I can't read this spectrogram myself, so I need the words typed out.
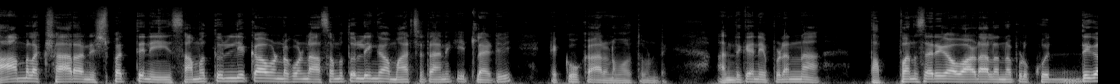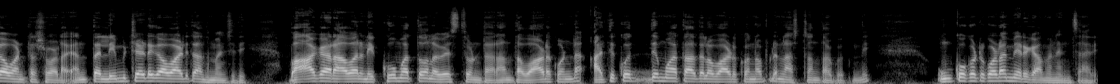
ఆమ్ల క్షార నిష్పత్తిని సమతుల్యగా ఉండకుండా అసమతుల్యంగా మార్చడానికి ఇట్లాంటివి ఎక్కువ కారణమవుతూ ఉంటాయి. అందుకని ఎప్పుడన్నా తప్పనిసరిగా వాడాలన్నప్పుడు కొద్దిగా వంట సోడా. ఎంత లిమిటెడ్గా వాడితే అంత మంచిది. బాగా రావాలని ఎక్కువ మొత్తంలో వేస్తుంటారు. అంత వాడకుండా అతి కొద్ది మోతాదులో వాడుకున్నప్పుడు నష్టం తగ్గుతుంది. ఇంకొకటి కూడా మీరు గమనించాలి.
